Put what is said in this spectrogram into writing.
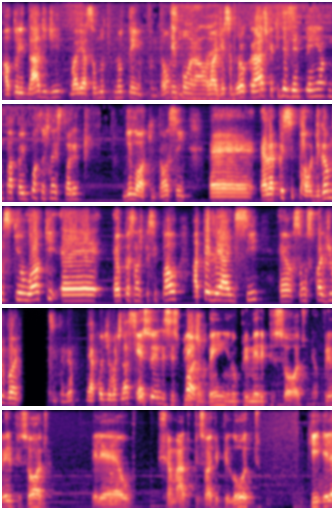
Autoridade de Variação do, no Tempo. Então, assim, Temporal, é uma é. agência burocrática que desempenha um papel importante na história de Loki. Então, assim, é, ela é principal. Digamos que o Loki é, é o personagem principal, a TVA em si é, são os coadjuvantes entendeu? É a coadjuvante da série. Isso eles explicam Lógico. bem no primeiro episódio. Né? O primeiro episódio ele é o chamado episódio piloto, que ele,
